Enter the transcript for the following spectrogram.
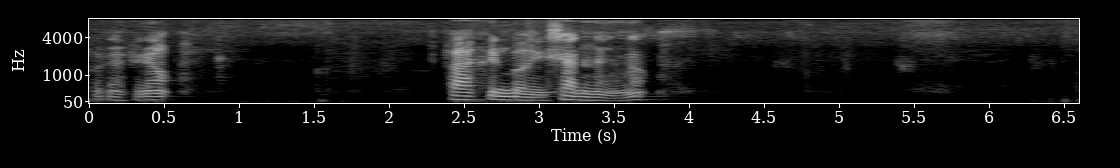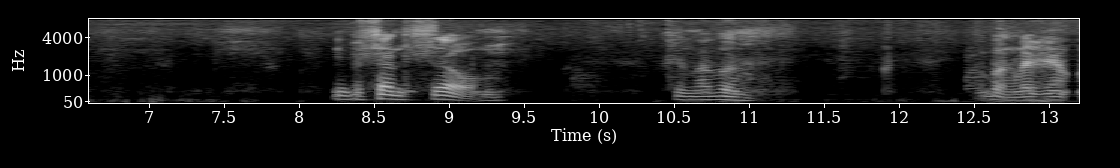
พุ่นะพี่น้องพาขึ้นเบิ่งอีกชั้นหนึ่งเนาะนี่เป็นชั้นสองขึ้นมาเบิ่งเบิ่งเลยพี่น้อง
